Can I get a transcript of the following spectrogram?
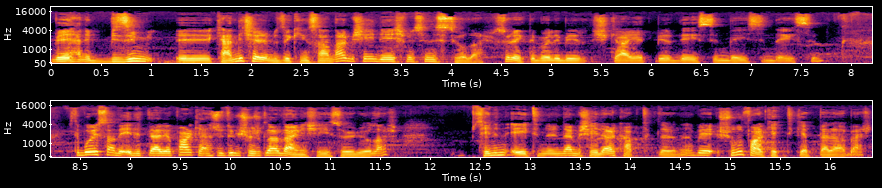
Ve hani bizim e, kendi çevremizdeki insanlar bir şeyin değişmesini istiyorlar. Sürekli böyle bir şikayet, bir değişsin, değişsin, değişsin. İşte bu esnada editler yaparken stüdyodaki çocuklar da aynı şeyi söylüyorlar. Senin eğitimlerinden bir şeyler kaptıklarını ve şunu fark ettik hep beraber.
